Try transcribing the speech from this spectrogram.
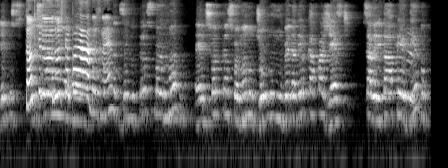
Eles... Tanto que eles durou duas temporadas, né? tá dizendo, transformando, é, eles foram transformando o Joe num verdadeiro cafajeste. Sabe, ele tava perdendo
